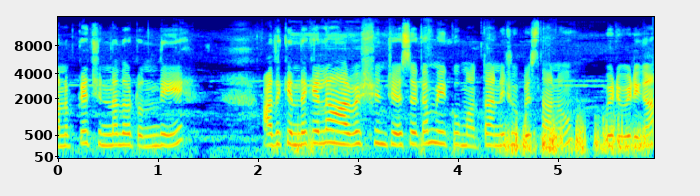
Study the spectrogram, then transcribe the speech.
అనపకాయ చిన్నది ఒకటి ఉంది. అది కిందకి వెళ్ళి హార్వెస్టింగ్ చేశాక మీకు మొత్తం అన్ని చూపిస్తాను విడివిడిగా.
